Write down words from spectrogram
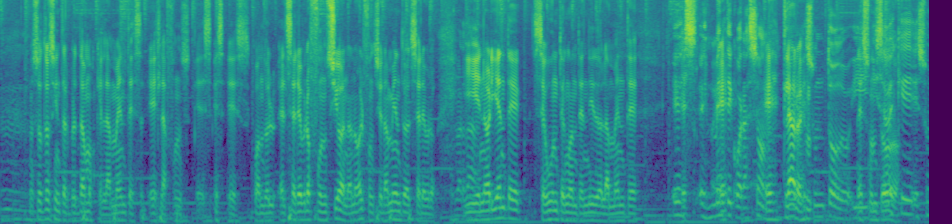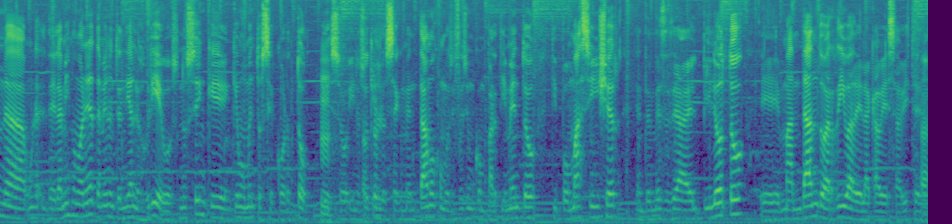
Mm, Nosotros interpretamos que la mente es, es la fun- es, es- es cuando el cerebro funciona, ¿no? El funcionamiento del cerebro. Y en Oriente, según tengo entendido, la mente Es, es mente-corazón. es- claro, es, un todo. Y, es un y sabes todo. que es una, una- De la misma manera también lo entendían los griegos. No sé en qué, en qué momento se cortó Mm, eso y nosotros lo segmentamos como si fuese un compartimento tipo Massinger, ¿entendés? O sea, el piloto eh, mandando arriba de la cabeza, ¿viste? Ajá.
